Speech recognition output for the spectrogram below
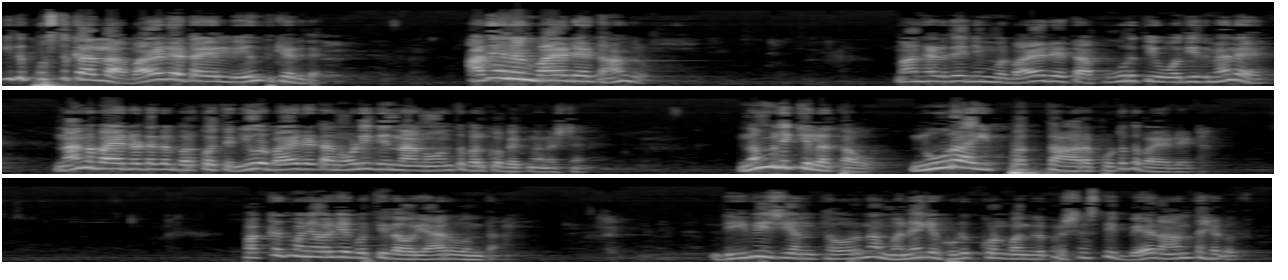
ಇದು ಪುಸ್ತಕ ಅಲ್ಲ, ಬಯೋಡೇಟಾ ಎಲ್ಲಿ ಅಂತ ಕೇಳಿದೆ. ಅದೇ ನನ್ನ ಬಯೋಡೇಟಾ ಅಂದ್ರು. ನಾನು ಹೇಳಿದೆ, ನಿಮ್ಮ ಬಯೋಡೇಟಾ ಪೂರ್ತಿ ಓದಿದ ಮೇಲೆ ನನ್ನ ಬಯೋಡೇಟಾದಲ್ಲಿ ಬರ್ಕೋತೀನಿ. ಇವ್ರ ಬಯೋಡೇಟಾ ನೋಡಿದ್ದೀನಿ ನಾನು ಅಂತ ಬರ್ಕೋಬೇಕು ನಾನು ಅಷ್ಟೇ. ನಂಬಲಿಕ್ಕಿಲ್ಲ ತಾವು. ನೂರ ಇಪ್ಪತ್ತಾರು ಪುಟದ ಬಯೋಡೇಟಾ. ಪಕ್ಕದ ಮನೆಯವರಿಗೆ ಗೊತ್ತಿಲ್ಲ ಅವ್ರು ಯಾರು ಅಂತ. ಡಿ ವಿ ಜಿ ಅಂತವ್ರನ್ನ ಮನೆಗೆ ಹುಡುಕೊಂಡು ಬಂದ್ರೆ ಪ್ರಶಸ್ತಿ ಬೇಡ ಅಂತ ಹೇಳೋದು.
